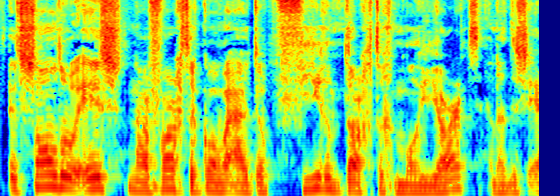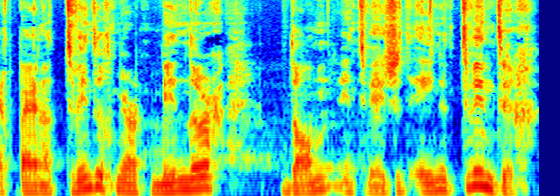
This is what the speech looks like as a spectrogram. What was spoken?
het saldo is, naar verwachting komen we uit op 84 miljard. En dat is echt bijna 20 miljard minder dan in 2021.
